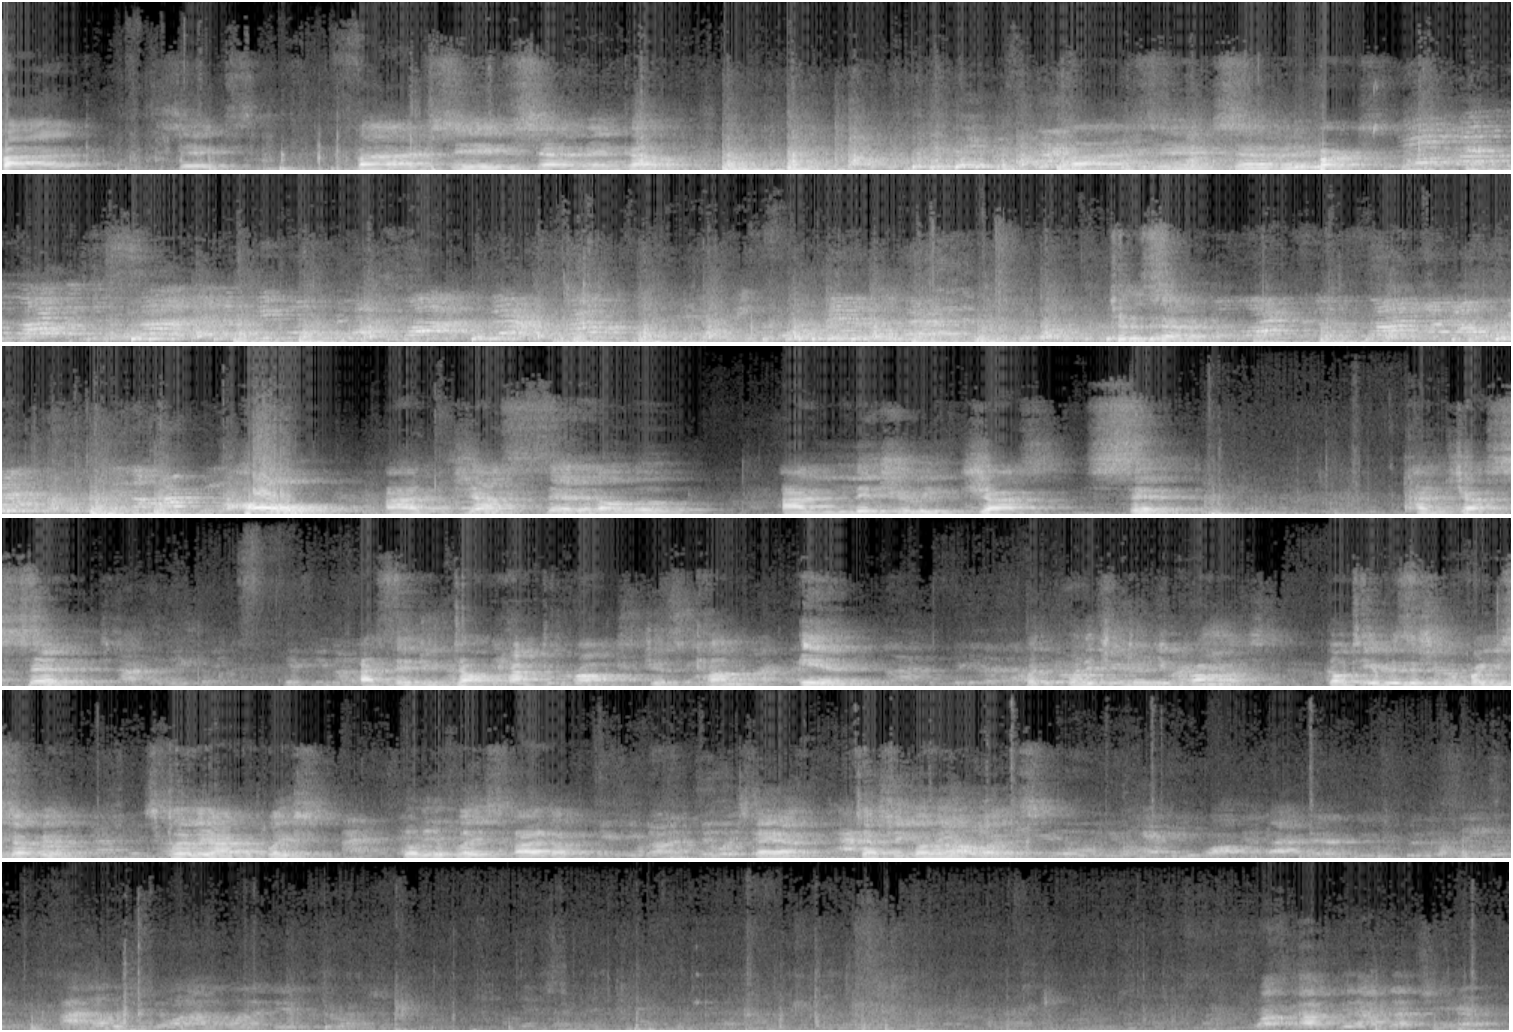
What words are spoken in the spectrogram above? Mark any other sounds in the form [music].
Five, six, five, six, seven, go. Five, six, seven, first. To the center. Hold. I just said it, Olu. I literally just said it. I just said it. I said you don't have to cross, just come in. But what did you do? You crossed. Go to your position before you step in. It's clearly I have to place you. Go to your place, Ida. Stand. Tessie, go to your place. Get out of that chair?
